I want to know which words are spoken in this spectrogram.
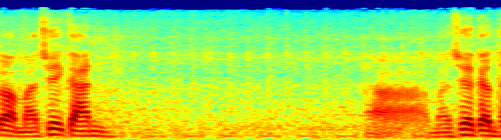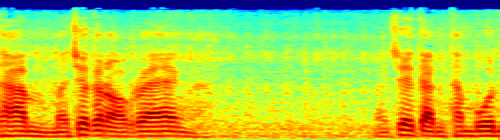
ก็มาช่วยกันมาช่วยกันทำมาช่วยกันออกแรง มาช่วยกันทำบุญ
